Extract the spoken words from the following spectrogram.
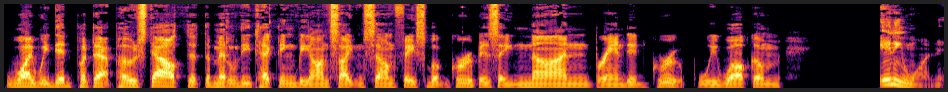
why we did put that post out that the Metal Detecting Beyond Sight and Sound Facebook group is a non-branded group. We welcome anyone,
